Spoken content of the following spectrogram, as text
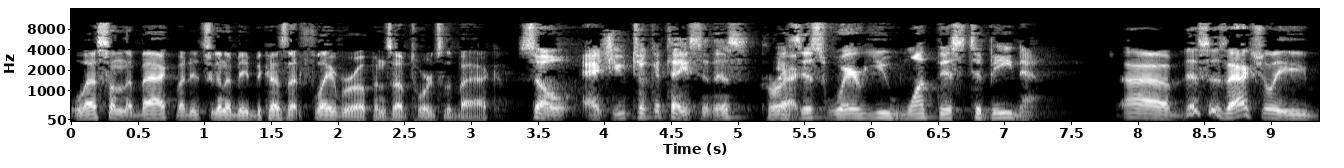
less on the back, but it's going to be because that flavor opens up towards the back. So, as you took a taste of this, Correct. is this where you want this to be now? Uh, this is actually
